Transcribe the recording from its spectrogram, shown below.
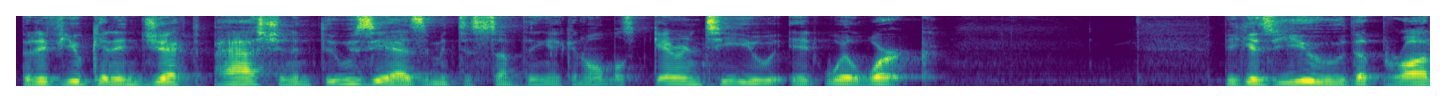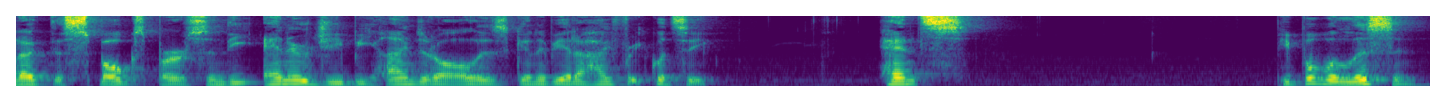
But if you can inject passion, enthusiasm into something, I can almost guarantee you it will work. Because you, the product, the spokesperson, the energy behind it all is going to be at a high frequency. Hence, people will listen.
